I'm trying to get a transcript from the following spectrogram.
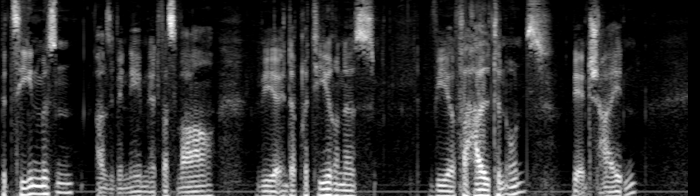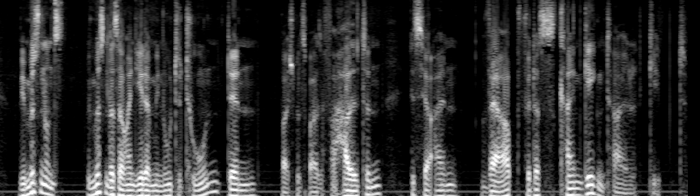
beziehen müssen, also wir nehmen etwas wahr, wir interpretieren es, wir verhalten uns, wir entscheiden. Wir müssen uns, wir müssen das auch in jeder Minute tun, denn beispielsweise Verhalten ist ja ein Verb, für das es kein Gegenteil gibt.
